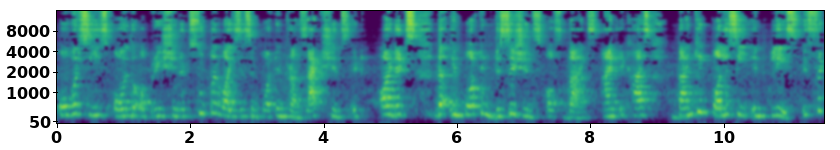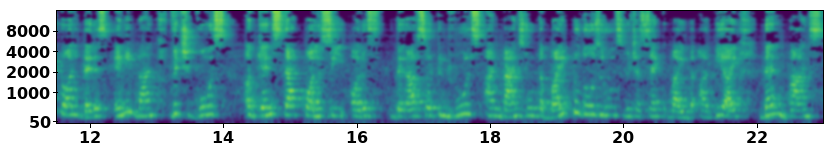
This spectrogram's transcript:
oversees all the operation it supervises important transactions it audits the important decisions of banks and it has banking policy in place if at all there is any bank which goes against that policy or if there are certain rules and banks don't abide to those rules which are set by the RBI, then banks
